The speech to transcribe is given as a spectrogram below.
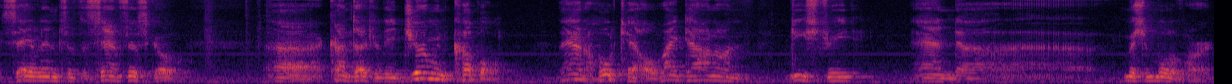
sailing to the San Francisco, uh, contacted a German couple. They had a hotel right down on D Street and uh, Mission Boulevard.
